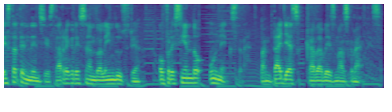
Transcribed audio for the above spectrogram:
esta tendencia está regresando a la industria ofreciendo un extra pantallas cada vez más grandes,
